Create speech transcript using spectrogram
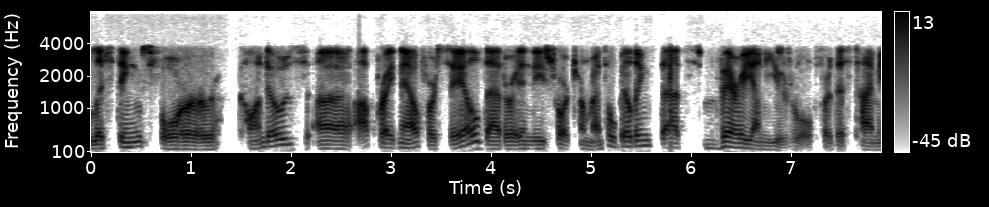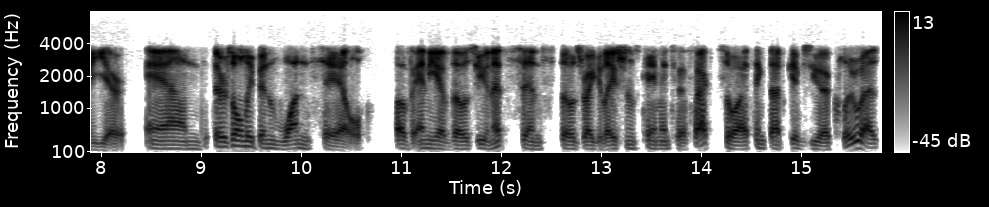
listings for condos uh, up right now for sale that are in these short term rental buildings. That's very unusual for this time of year. And there's only been one sale of any of those units since those regulations came into effect. So I think that gives you a clue as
